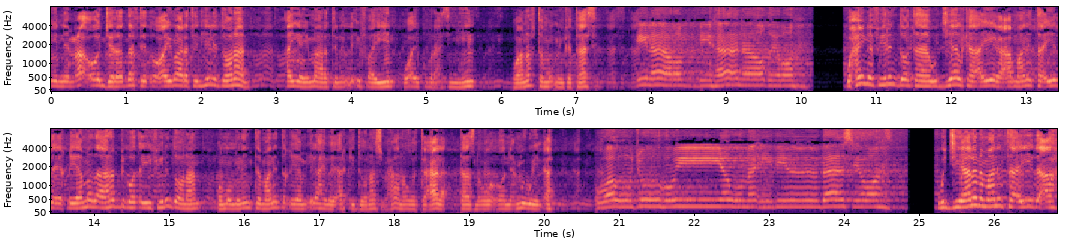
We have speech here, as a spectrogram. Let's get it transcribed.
iyo nimco oo jira darteed oo ay maarata heli doonaan ayay maarata la ifaayeen oo ay ku faraxsan yihiin. Waa nafta mu'minka taasi. Waxayna fiirin doontaa wejiyaalka ayaga ah maalinta iyada ee qiyaamada ah rabbigood ayay fiirin doonaan oo mu'miniinta maalinta qiyaama ilaahay bay arki doonaan subxaanahu wa tacaala taasna waa nicmo weyn ah. Wejiyaalana maalinta iyada ah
